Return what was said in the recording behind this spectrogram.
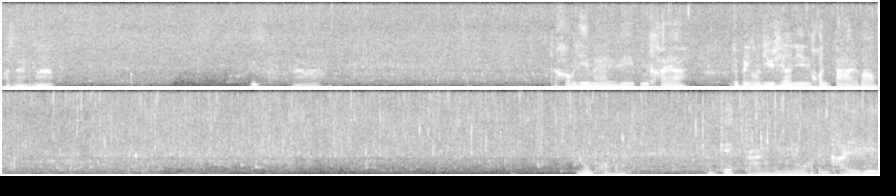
พัดแรงมากเฮ้ยเดี๋ยวนะจะ เข้าไปดีไหมพี่เป็นใครอะหรือเป็นคนที่อยู่ที่แถวนี้คนป่าหรือเปล่าพี่ผมขอสังเกตการณ์ผมไม่รู้ว่าเป็นใครพี่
